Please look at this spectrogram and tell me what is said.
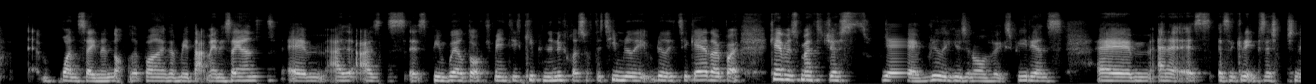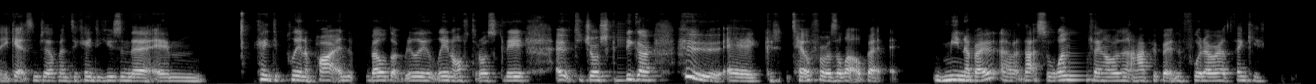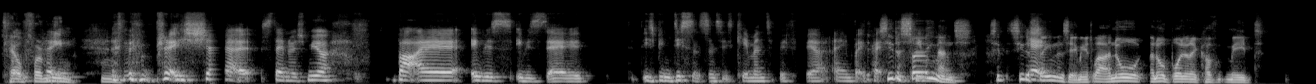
one signing. Not that Bonnyrigg have made that many signings, um, as, as, it's been well documented, keeping the nucleus of the team really, really together. But Kevin Smith just, yeah, really using all of experience, um, and it, it's it's a great position that he gets himself into, kind of using the. Um, kind of playing a part in the build up, really laying off to Ross Gray, out to Josh Krieger, who uh, Telfer was a little bit mean about. Uh, that's the one thing I wasn't happy about in the four hour. I think he Telfer pretty, mean. pretty shit at Stenhousemuir. But uh, it was it was uh, he's been decent since he's came in. To be fair, um, but see the signings. See, see the yeah. signings, Amy. Like I know, I know, Bonnyrigg haven't made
